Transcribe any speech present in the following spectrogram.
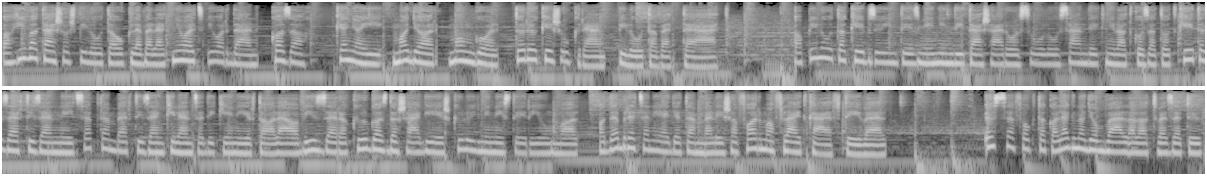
A hivatásos pilóta oklevelet 8 jordán, kazah, kenyai, magyar, mongol, török és ukrán pilóta vette át. A pilóta képzőintézmény indításáról szóló szándéknyilatkozatot 2014. szeptember 19-én írta alá a Vizzer a külgazdasági és külügyminisztériummal, a Debreceni Egyetemmel és a Pharma Flight Kft-vel. Összefogtak a legnagyobb vállalatvezetők,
